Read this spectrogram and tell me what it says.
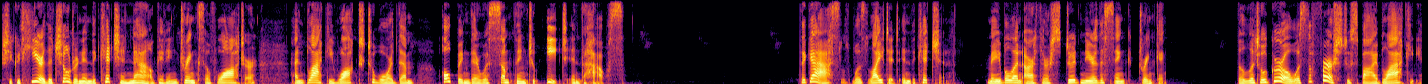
She could hear the children in the kitchen now getting drinks of water, and Blackie walked toward them, hoping there was something to eat in the house. The gas was lighted in the kitchen. Mabel and Arthur stood near the sink drinking. The little girl was the first to spy Blackie,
